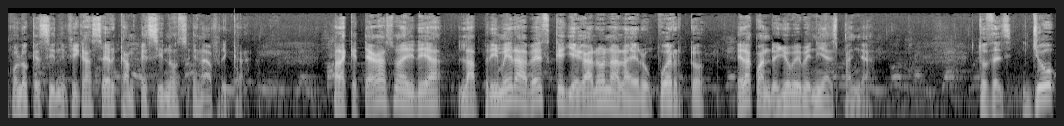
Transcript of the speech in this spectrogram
con lo que significa ser campesinos en África. Para que te hagas una idea, la primera vez que llegaron al aeropuerto era cuando yo me venía a España. Entonces, yo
